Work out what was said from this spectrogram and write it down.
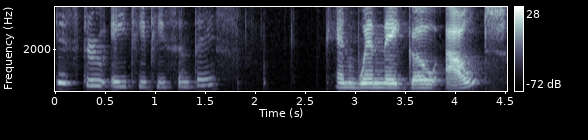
is through ATP synthase. And when they go out,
